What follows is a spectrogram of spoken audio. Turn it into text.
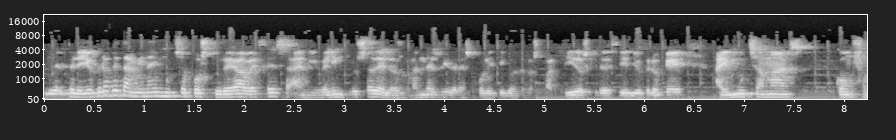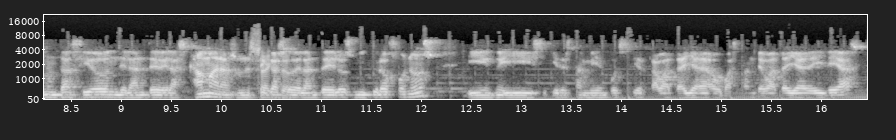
Pero yo creo que también hay mucho postureo a veces a nivel incluso de los grandes líderes políticos de los partidos. Quiero decir, yo creo que hay mucha más confrontación delante de las cámaras, o en este caso delante de los micrófonos, y, si quieres también pues cierta batalla o bastante batalla de ideas.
